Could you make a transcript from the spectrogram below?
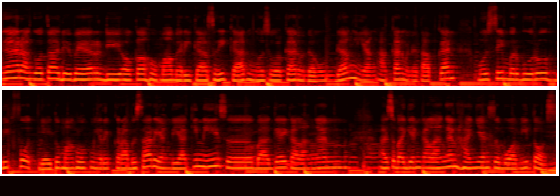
Pendengar anggota DPR di Oklahoma, Amerika Serikat mengusulkan undang-undang yang akan menetapkan musim berburu Bigfoot, yaitu makhluk mirip kera besar yang diyakini sebagai kalangan eh, sebagian kalangan hanya sebuah mitos.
